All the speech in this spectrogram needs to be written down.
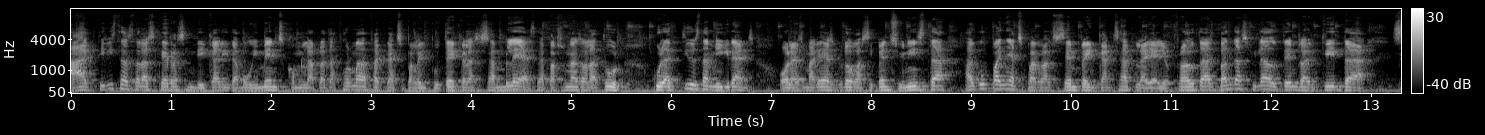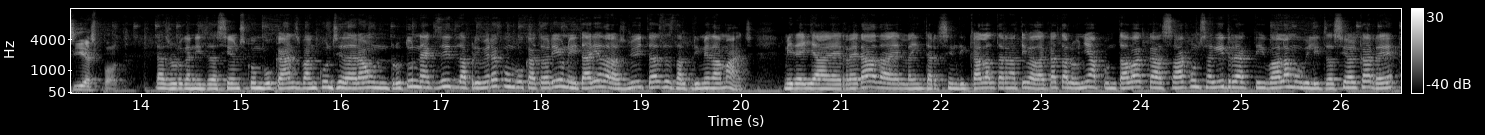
A activistes de l'esquerra sindical i de moviments com la Plataforma d'Afectats per la Hipoteca, les assemblees de persones a l'atur, col·lectius de migrants o les marees grogues i pensionista, acompanyats per el sempre incansable Iaio Flautes, van desfilar el temps al crit de «Sí es pot». Les organitzacions convocants van considerar un rotund èxit la primera convocatòria unitària de les lluites des del primer de maig. Mireia Herrera, de la Intersindical Alternativa de Catalunya, apuntava que s'ha aconseguit reactivar la mobilització al carrer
